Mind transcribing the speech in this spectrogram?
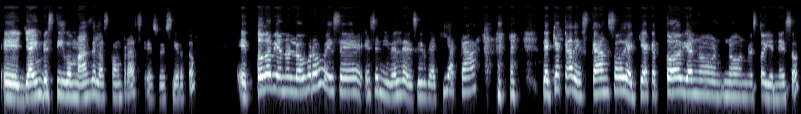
Eh, ya investigo más de las compras, eso es cierto. Eh, todavía no logro ese, ese nivel de decir de aquí a acá, de aquí a acá descanso, de aquí a acá, todavía no, no, no estoy en eso,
